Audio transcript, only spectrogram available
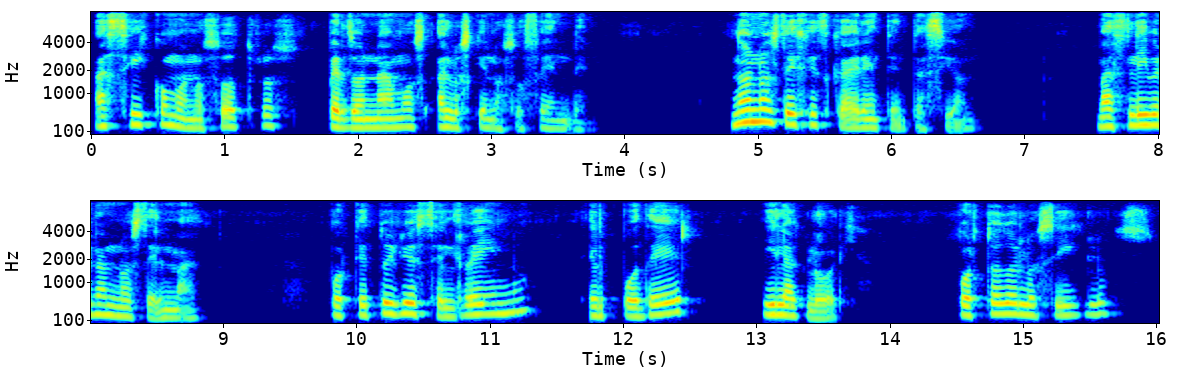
así como nosotros perdonamos a los que nos ofenden. No nos dejes caer en tentación, mas líbranos del mal, porque tuyo es el reino, el poder y la gloria, por todos los siglos.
